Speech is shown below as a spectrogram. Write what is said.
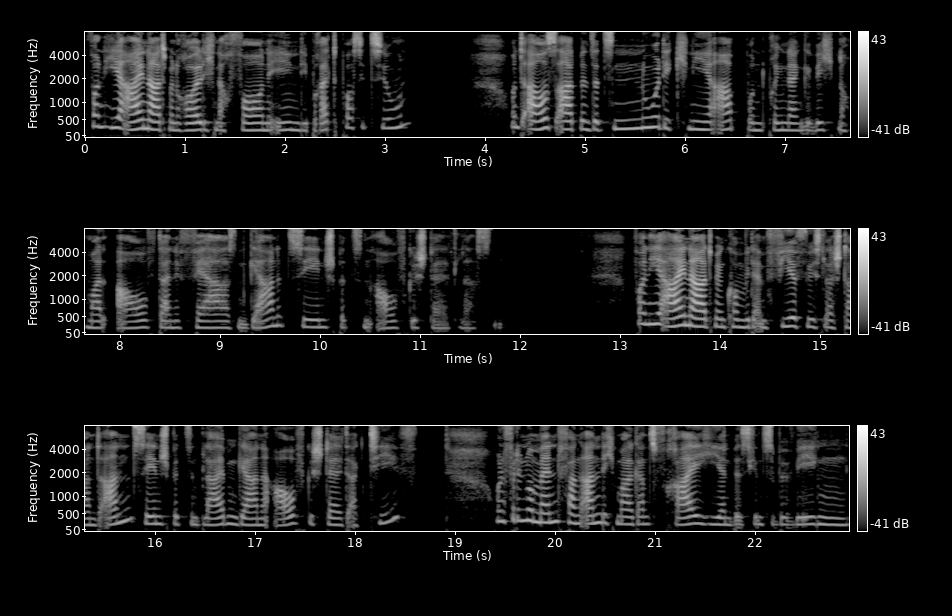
Von hier einatmen, roll dich nach vorne in die Brettposition. Und ausatmen, setz nur die Knie ab und bring dein Gewicht nochmal auf deine Fersen, gerne Zehenspitzen aufgestellt lassen. Von hier einatmen, komm wieder im Vierfüßlerstand an, Zehenspitzen bleiben gerne aufgestellt aktiv. Und für den Moment fang an, dich mal ganz frei hier ein bisschen zu bewegen.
